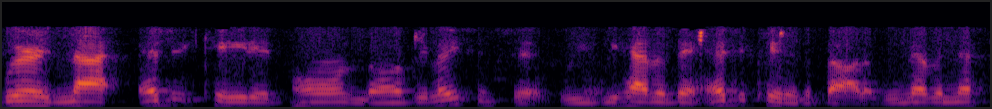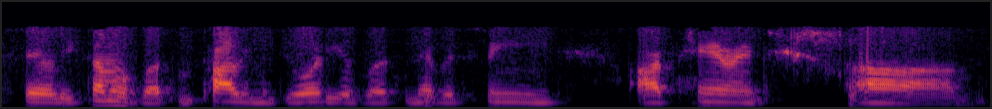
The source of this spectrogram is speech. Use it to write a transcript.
we're not educated on love relationships. We we haven't been educated about it. We never necessarily some of us and probably majority of us never seen our parents um,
